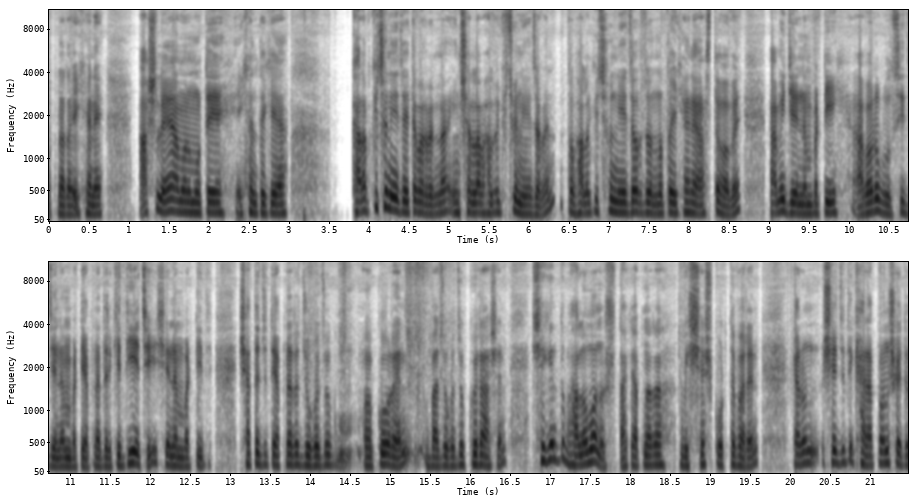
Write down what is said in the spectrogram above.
আপনারা এখানে আসলে আমার মতে এখান থেকে খারাপ কিছু নিয়ে যেতে পারবেন না ইনশাল্লাহ ভালো কিছু নিয়ে যাবেন। তো ভালো কিছু নিয়ে যাওয়ার জন্য তো এখানে আসতে হবে। আমি যে নাম্বারটি আবারও বলছি, যে নাম্বারটি আপনাদেরকে দিয়েছি সেই নাম্বারটির সাথে যদি আপনারা যোগাযোগ করেন বা যোগাযোগ করে আসেন, সে কিন্তু ভালো মানুষ, তাকে আপনারা বিশ্বাস করতে পারেন। কারণ সে যদি খারাপ মানুষ হয়তো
